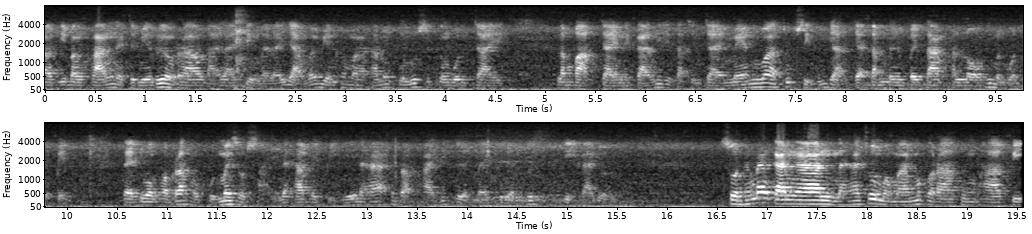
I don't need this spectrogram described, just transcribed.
บางทีบางครั้งเนี่ยจะมีเรื่องราวหลาย ๆ สิ่งหลาย ๆ อย่างแวะเวียนเข้ามาทำให้คุณรู้สึกกังวลใจลำบากใจในการที่จะตัดสินใจ แม้นว่าทุกสิ่งทุกอย่างจะดำเนินไปตามคันลองที่มันควรจะเป็น แต่ดวงความรักของคุณไม่สดใสนะครับในปีนี้นะฮะสำหรับใครที่เกิดในเดือนพฤศจิกายน ส่วนทางด้านการงานนะฮะช่วงประมาณมกราคมพาปี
